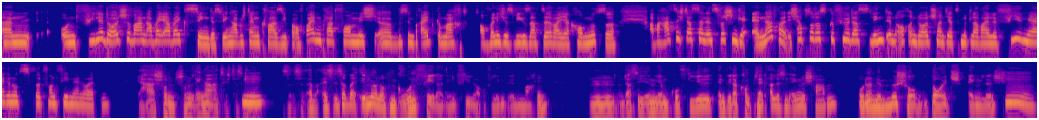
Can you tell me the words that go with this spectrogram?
Ähm, und viele Deutsche waren aber eher bei Xing. Deswegen habe ich dann quasi auf beiden Plattformen mich äh, bisschen breit gemacht, auch wenn ich es, wie gesagt, selber ja kaum nutze. Aber hat sich das dann inzwischen geändert? Weil ich habe so das Gefühl, dass LinkedIn auch in Deutschland jetzt mittlerweile viel mehr genutzt wird von viel mehr Leuten. Ja, schon, schon länger hat sich das mhm. geändert. Es ist, aber, es ist aber immer noch ein Grundfehler, den viele auf LinkedIn machen, dass sie in ihrem Profil entweder komplett alles in Englisch haben oder mhm. eine Mischung Deutsch-Englisch, mhm.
